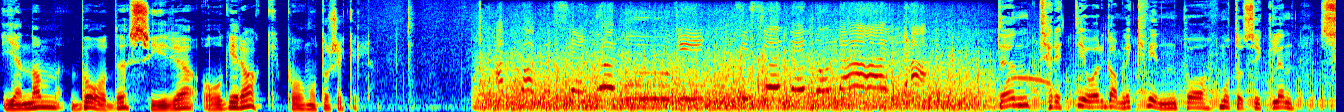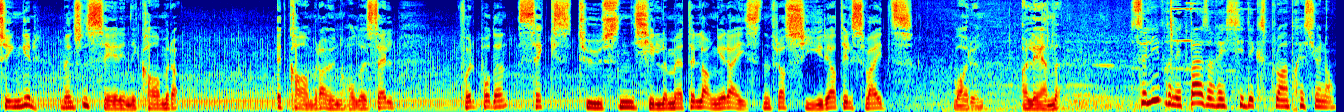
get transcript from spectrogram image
gjennom både Syria og Irak på motorsykkel. Den 30 år gamle kvinnen på motorsykkelen synger mens hun ser inn i kamera. Et kamera hun holder selv, for på den 6000 km lange reisen fra Syria til Sveits var hun alene. Ce livre n'est pas un récit d'exploit impressionnant.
